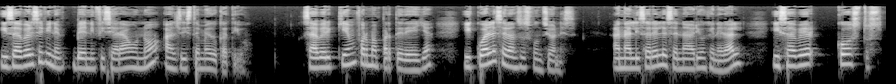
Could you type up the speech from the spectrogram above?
y saber si beneficiará o no al sistema educativo saber quién forma parte de ella y cuáles serán sus funciones, analizar el escenario en general y saber costos,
